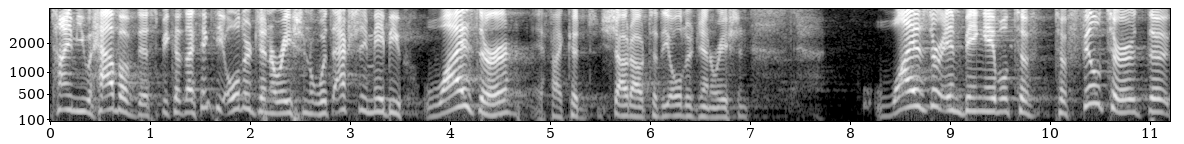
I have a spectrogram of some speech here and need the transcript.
time you have of this because I think the older generation was actually maybe wiser, if I could shout out to the older generation, wiser in being able to, to filter the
